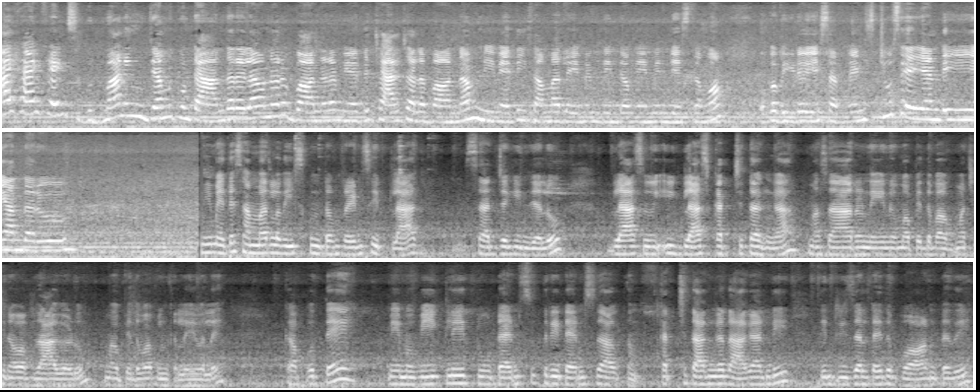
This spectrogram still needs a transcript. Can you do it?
Hi hi friends good morning Jammikunta. అందరు ఎలా ఉన్నారు? బాగున్నారా? మేమైతే చాలా చాలా బాగున్నాం. మేమైతే ఈ సమ్మర్లో ఏమేమి తింటాం ఏమేమి చేస్తామో ఒక వీడియో చేస్తాం ఫ్రెండ్స్ చూసేయండి అందరూ. మేమైతే సమ్మర్లో తీసుకుంటాం ఫ్రెండ్స్ ఇట్లా సజ్జ గింజలు. గ్లాసు ఈ గ్లాస్ ఖచ్చితంగా మా సారు నేను మా పెద్ద బాబు మా చిన్న బాబు మా పెద్ద బాబు ఇంకా లేవలే. కాకపోతే మేము weekly two times three times తాగుతాం. ఖచ్చితంగా తాగండి. దీని రిజల్ట్ అయితే బాగుంటుంది.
